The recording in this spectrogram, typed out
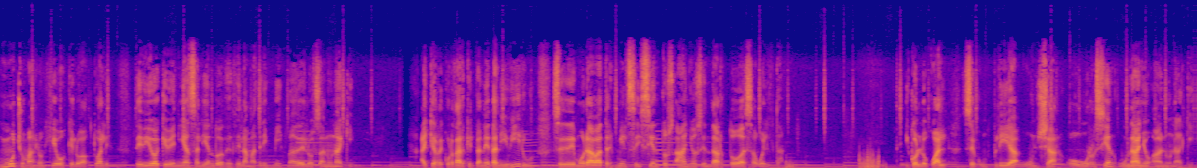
mucho más longevos que los actuales, debido a que venían saliendo desde la matriz misma de los Anunnaki. Hay que recordar que el planeta Nibiru se demoraba 3600 años en dar toda esa vuelta. y con lo cual se cumplía un Shar o un recién un año Anunnaki.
